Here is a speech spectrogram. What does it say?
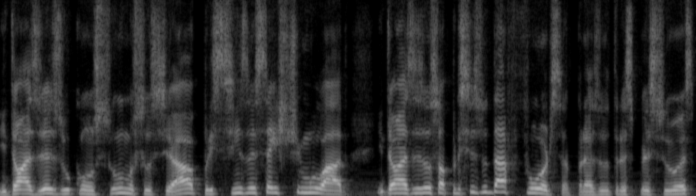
Então, às vezes, o consumo social precisa ser estimulado. Então, às vezes, eu só preciso dar força para as outras pessoas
